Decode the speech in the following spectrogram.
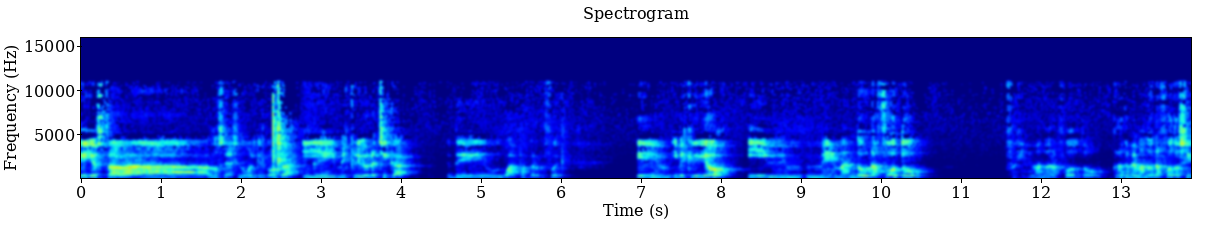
que yo estaba, no sé, haciendo cualquier cosa y Ok. me escribió una chica de guapa, creo que fue. Eh, y me escribió y me mandó una foto. ¿Fue que me mandó una foto? Creo que me mandó una foto así,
